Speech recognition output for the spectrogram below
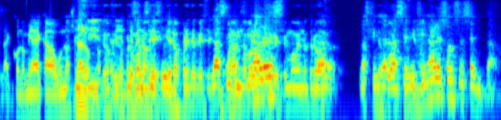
la, economía de cada uno. Claro, sí, pero bueno, que, los precios que se, comparando con los precios que se mueven otros. las, las semifinales son 60.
